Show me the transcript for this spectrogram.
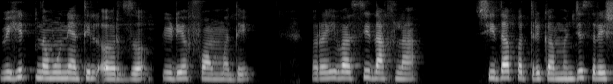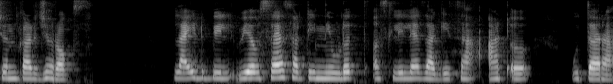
विहित नमुन्यातील अर्ज पी डी एफ फॉर्ममध्ये रहिवासी दाखला शिधापत्रिका म्हणजेच ration card xerox. Light bill व्यवसायासाठी निवडत असलेल्या जागेचा आठ अ उतारा.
